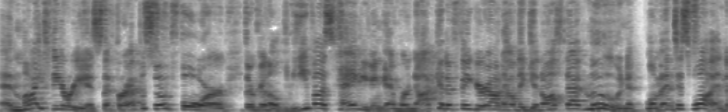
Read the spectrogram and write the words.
And my theory is that for episode four, they're going to leave us hanging and we're not going to figure out how they get off that moon, Lamentis One,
